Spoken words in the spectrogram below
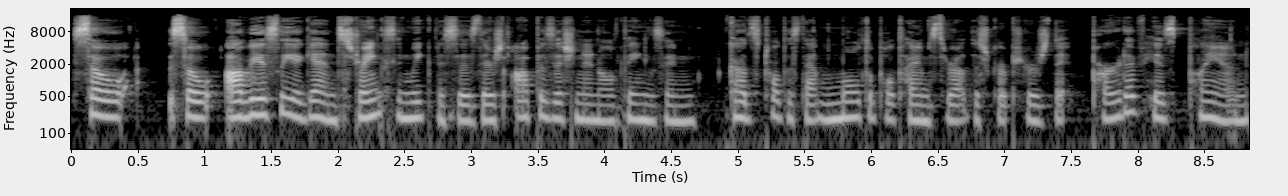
So so obviously again, strengths and weaknesses, there's opposition in all things and God's told us that multiple times throughout the scriptures that part of his plan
